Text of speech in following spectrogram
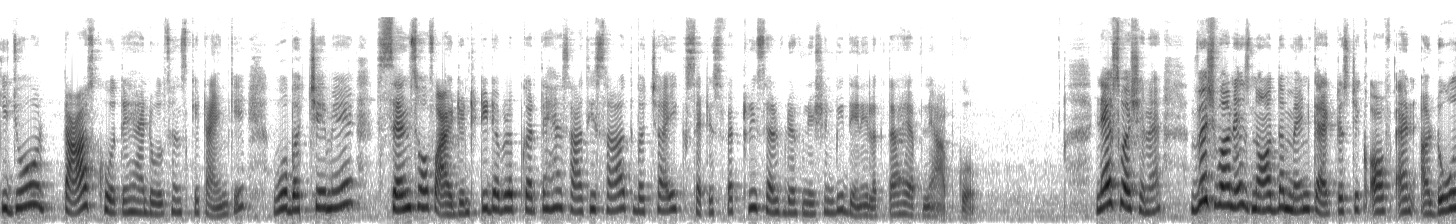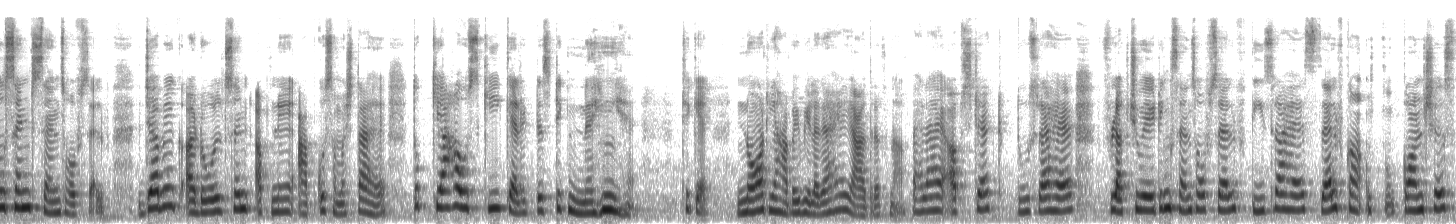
कि जो टास्क होते हैं एडोलसेंस के टाइम के, वो बच्चे में सेंस ऑफ़ आइडेंटिटी डेवलप करते हैं, साथ ही साथ बच्चा एक सेटिस्फैक्ट्री सेल्फ डेफिनेशन भी देने लगता है अपने आप को। नेक्स्ट क्वेश्चन है which one is not the main characteristic of an adolescent sense of self जब एक अडोलसेंट अपने आप को समझता है तो क्या उसकी कैरेक्टरिस्टिक नहीं है? ठीक है? नॉट यहाँ पे भी लगा है याद रखना। पहला है अब्स्ट्रैक्ट दूसरा है फ्लक्चुएटिंग सेंस ऑफ़ सेल्फ तीसरा है सेल्फ कॉन्शियस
